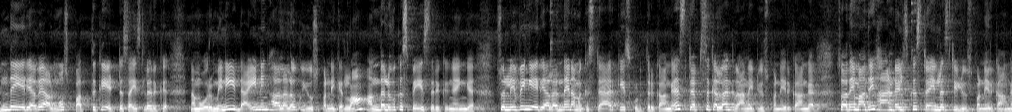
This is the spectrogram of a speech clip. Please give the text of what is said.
இந்த ஏரியாவே ஆல்மோஸ்ட் பத்துக்கு எட்டு சைஸில் இருக்குது நம்ம ஒரு மினி டைனிங் ஹால் அளவுக்கு யூஸ் பண்ணிக்கிறலாம் அந்த அளவுக்கு ஸ்பேஸ் இருக்குங்க இங்கே. ஸோ லிவிங் ஏரியாவிலேருந்தே நமக்கு ஸ்டேர் கேஸ் கொடுத்துருக்காங்க. ஸ்டெப்ஸுக்கெல்லாம் கிரானைட் யூஸ் பண்ணியிருக்காங்க ஸோ அதே மாதிரி ஹேண்டைல்ஸ்க்கு ஸ்டெயின்லெஸ் ஸ்டீல் யூஸ் பண்ணியிருக்காங்க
